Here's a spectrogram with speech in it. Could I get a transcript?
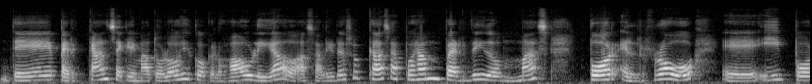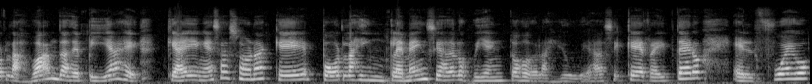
de percance climatológico que los ha obligado a salir de sus casas, pues han perdido más por el robo eh, y por las bandas de pillaje que hay en esa zona que por las inclemencias de los vientos o de las lluvias. Así que reitero, el fuego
